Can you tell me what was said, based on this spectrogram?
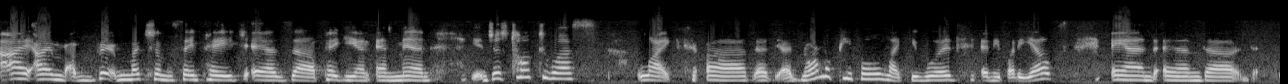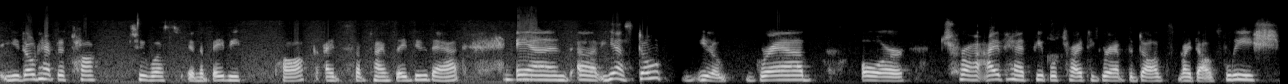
I, I'm very much on the same page as uh, Peggy and, and Min. Just talk to us like uh, uh, normal people, like you would anybody else, and and uh, you don't have to talk to us in a baby talk. I sometimes they do that, mm-hmm. and uh, yes, don't you know grab or try i've had people try to grab the dog's my dog's leash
